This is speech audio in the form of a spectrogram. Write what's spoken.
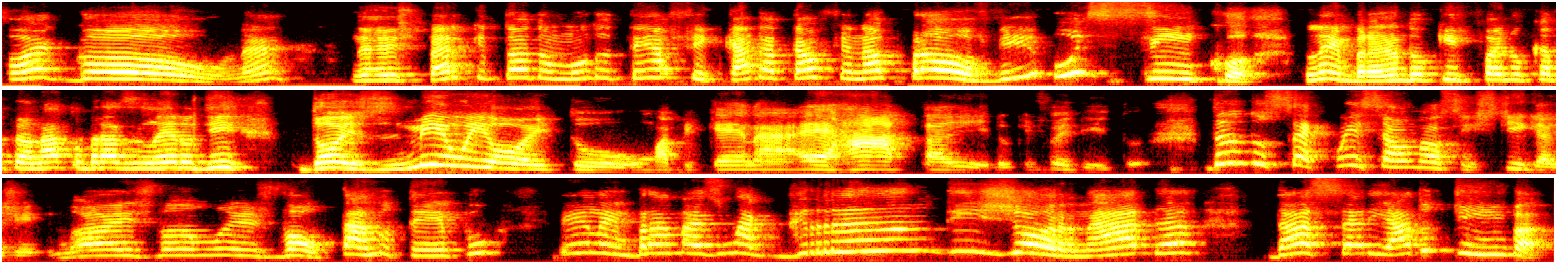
Foi gol, né? Eu espero que todo mundo tenha ficado até o final para ouvir os cinco. Lembrando que foi no Campeonato Brasileiro de 2008. Uma pequena errata aí do que foi dito. Dando sequência ao nosso instiga, gente, nós vamos voltar no tempo e lembrar mais uma grande jornada da Série A do Timba.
